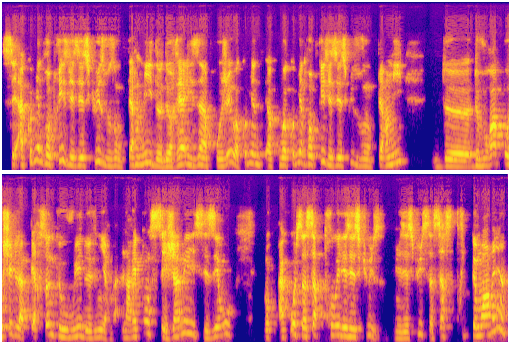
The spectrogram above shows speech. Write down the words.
c'est à combien de reprises les excuses vous ont permis de, de réaliser un projet ou à combien, de, à combien de reprises les excuses vous ont permis de, de vous rapprocher de la personne que vous voulez devenir? Bah, La réponse c'est jamais, c'est zéro. Donc, à quoi ça sert de trouver des excuses? Les excuses, ça sert strictement à rien.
